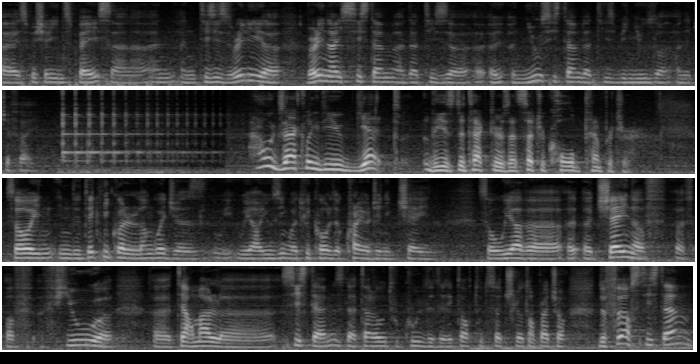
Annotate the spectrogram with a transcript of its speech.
uh, especially in space. And, uh, and, and, this is really a very nice system that is a, a, a, new system that is being used on, on HFI. How exactly do you get these detectors at such a cold temperature? So in, in the technical languages, we, we, are using what we call the cryogenic chain. So we have a, a, a chain of, of, of, a few uh, uh, thermal uh, systems that allow to cool the detector to such low temperature. The first system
